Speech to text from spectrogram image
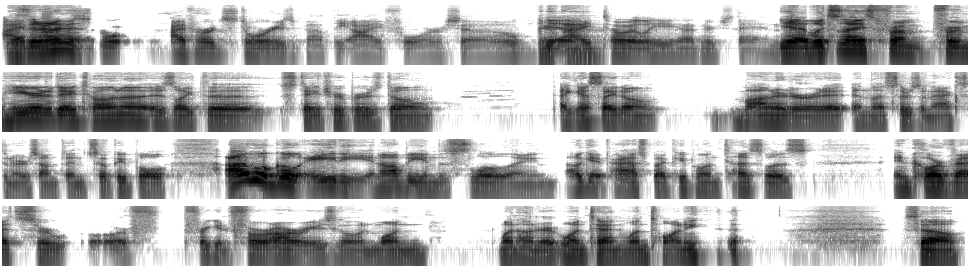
I've heard, even- sto- I've heard stories about the I four, so Yeah. I totally understand. Yeah, what's nice from from here to Daytona is like the state troopers don't I guess I don't monitor it unless there's an accident or something. So people I will go 80 and I'll be in the slow lane. I'll get passed by people in Teslas and Corvettes or or freaking Ferraris going 1 100, 110, 120. so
